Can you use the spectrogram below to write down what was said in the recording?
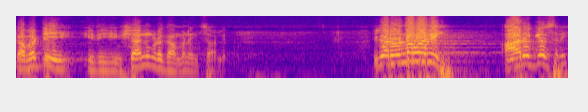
కాబట్టి ఇది ఈ విషయాన్ని కూడా గమనించాలి. ఇక రెండవది ఆరోగ్యశ్రీ.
